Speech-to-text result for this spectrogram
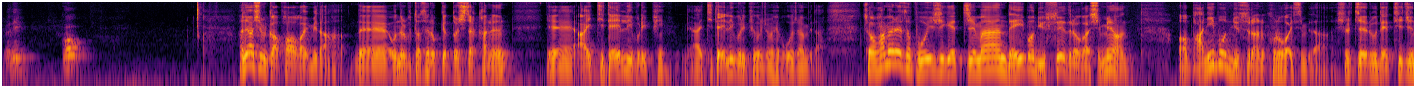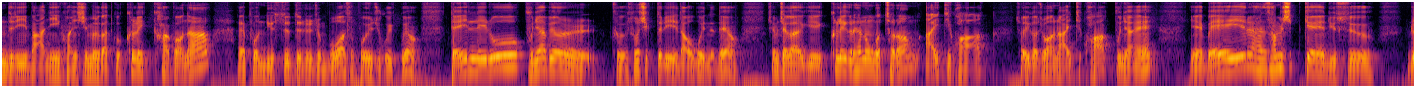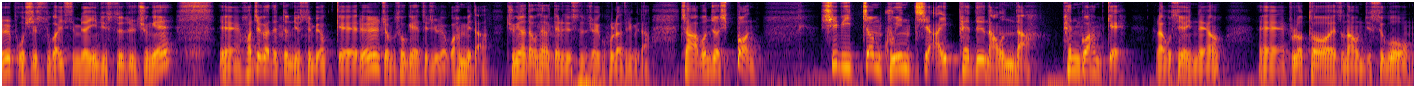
레디 고! 안녕하십니까 파워가입니다. 네 오늘부터 새롭게 또 시작하는 예 IT 데일리 브리핑, 네, IT 데일리 브리핑을 좀 해보고자 합니다. 저 화면에서 보이시겠지만 네이버 뉴스에 들어가시면 어, 많이 본 뉴스라는 코너가 있습니다. 실제로 네티즌들이 많이 관심을 갖고 클릭하거나 예, 본 뉴스들을 좀 모아서 보여주고 있고요. 데일리로 분야별 그 소식들이 나오고 있는데요. 지금 제가 여기 클릭을 해놓은 것처럼 IT 과학, 저희가 좋아하는 IT 과학 분야에 예, 매일 한 30개의 뉴스 를 보실 수가 있습니다. 이 뉴스들 중에 예, 화제가 됐던 뉴스 몇 개를 좀 소개해 드리려고 합니다. 중요하다고 생각되는 뉴스들 저희가 골라 드립니다. 자, 먼저 10번. 12.9인치 아이패드 나온다. 펜과 함께 라고 쓰여 있네요. 예, 블로터에서 나온 뉴스고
